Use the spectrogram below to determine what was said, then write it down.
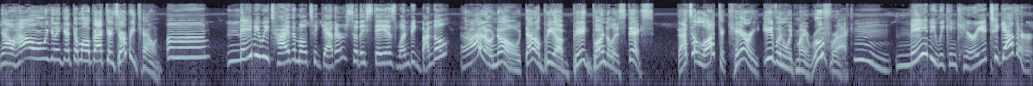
Now, how are we going to get them all back to Zerby Town? Um, maybe we tie them all together so they stay as one big bundle? I don't know. That'll be a big bundle of sticks. That's a lot to carry, even with my roof rack. Hmm, maybe we can carry it together.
